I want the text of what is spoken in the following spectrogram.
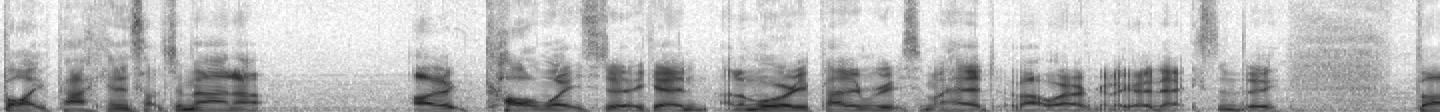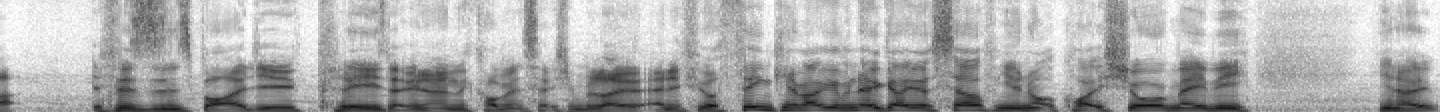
bike packing in such a manner. I can't wait to do it again, and I'm already planning routes in my head about where I'm going to go next and do. But if this has inspired you, please let me know in the comment section below. And if you're thinking about giving it a go yourself and you're not quite sure, maybe, you know,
